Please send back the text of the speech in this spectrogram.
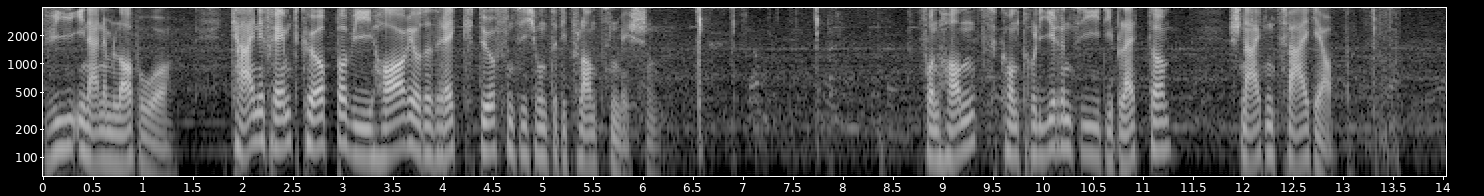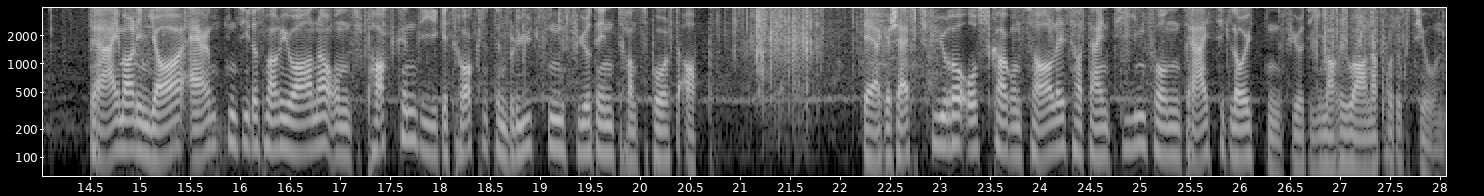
wie in einem Labor. Keine Fremdkörper wie Haare oder Dreck dürfen sich unter die Pflanzen mischen. Von Hand kontrollieren sie die Blätter, schneiden Zweige ab. Dreimal im Jahr ernten sie das Marihuana und packen die getrockneten Blüten für den Transport ab. Der Geschäftsführer Oscar González hat ein Team von 30 Leuten für die Marihuana-Produktion.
